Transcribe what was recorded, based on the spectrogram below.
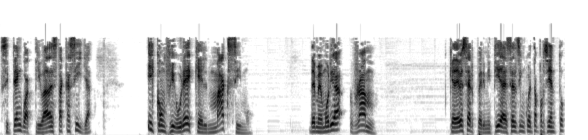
si tengo activada esta casilla y configuré que el máximo de memoria RAM que debe ser permitida es el 50%,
